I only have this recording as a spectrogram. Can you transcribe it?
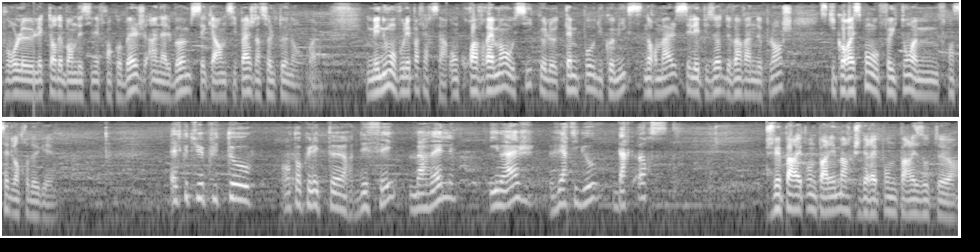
Pour le lecteur de bande dessinée franco-belge, un album c'est 46 pages d'un seul tenant. Voilà. Mais nous, on voulait pas faire ça. On croit vraiment aussi que le tempo du comics normal, c'est l'épisode de 20-22 planches, ce qui correspond au feuilleton euh, français de l'entre-deux-guerres. Est-ce que tu es plutôt, en tant que lecteur, DC, Marvel, Image, Vertigo, Dark Horse je vais pas répondre par les marques, je vais répondre par les auteurs.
